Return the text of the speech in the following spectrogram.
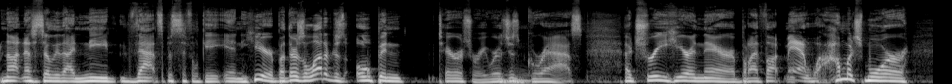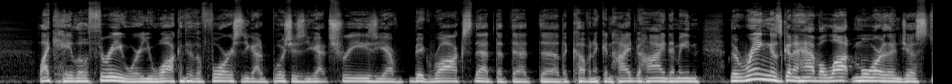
not necessarily that I need that specifically in here, but there's a lot of just open territory where it's just grass, a tree here and there. But I thought, man, how much more like Halo Three, where you walking through the forest, you got bushes, you got trees, you have big rocks that that that uh, the Covenant can hide behind. I mean, the ring is going to have a lot more than just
